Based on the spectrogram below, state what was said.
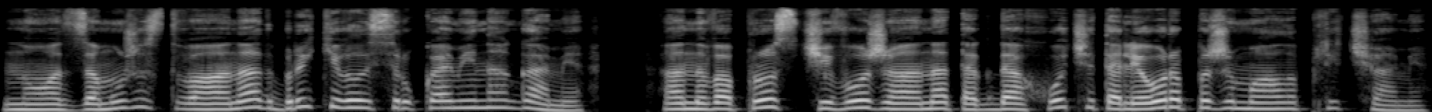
Но от замужества она отбрыкивалась руками и ногами, а на вопрос, чего же она тогда хочет, Алеора пожимала плечами.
